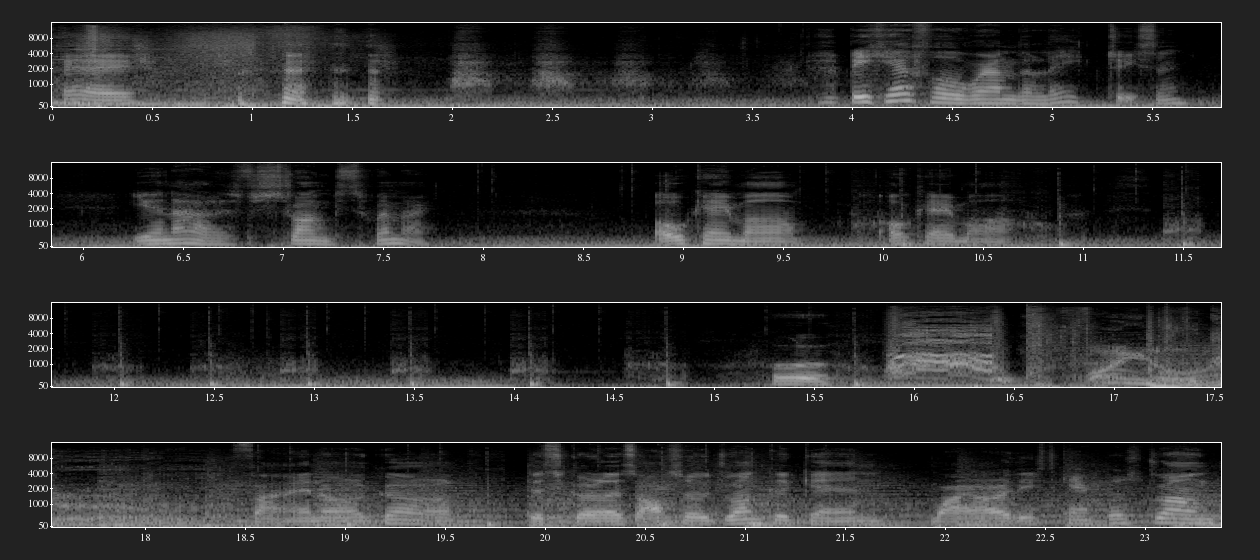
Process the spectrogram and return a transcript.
Okay. Be careful around the lake, Jason. You're not a strong swimmer. Okay, Mom. Okay, Mom. Ooh. Final girl. This girl is also drunk again. Why are these campers drunk?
